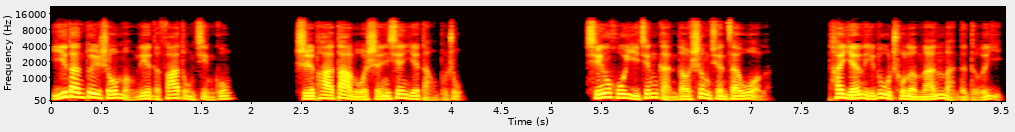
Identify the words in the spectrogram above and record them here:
一旦对手猛烈的发动进攻，只怕大罗神仙也挡不住。秦虎已经感到胜券在握了，他眼里露出了满满的得意。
